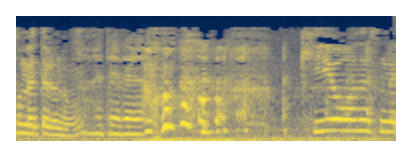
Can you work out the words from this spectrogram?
染めてるの？染めてる。器用ですね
